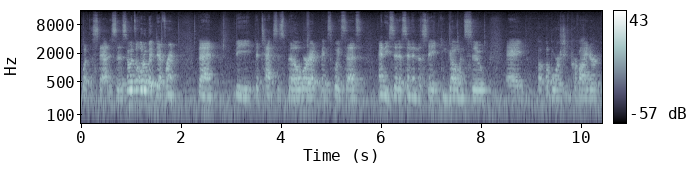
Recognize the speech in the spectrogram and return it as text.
what the status is. So it's a little bit different than the, the Texas bill where it basically says any citizen in the state can go and sue a a abortion provider.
